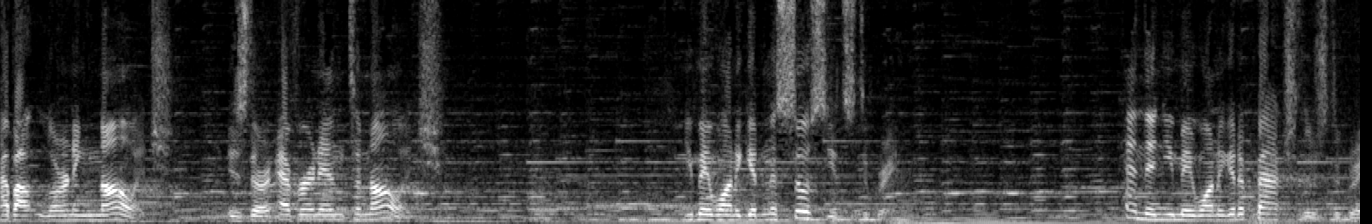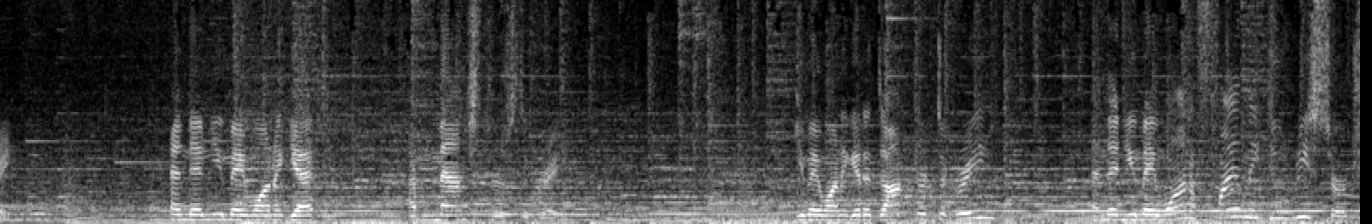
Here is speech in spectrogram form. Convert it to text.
About learning knowledge? Is there ever an end to knowledge? You may want to get an associate's degree. And then you may want to get a bachelor's degree. And then you may want to get a master's degree. You may want to get a doctorate degree. And then you may want to finally do research.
